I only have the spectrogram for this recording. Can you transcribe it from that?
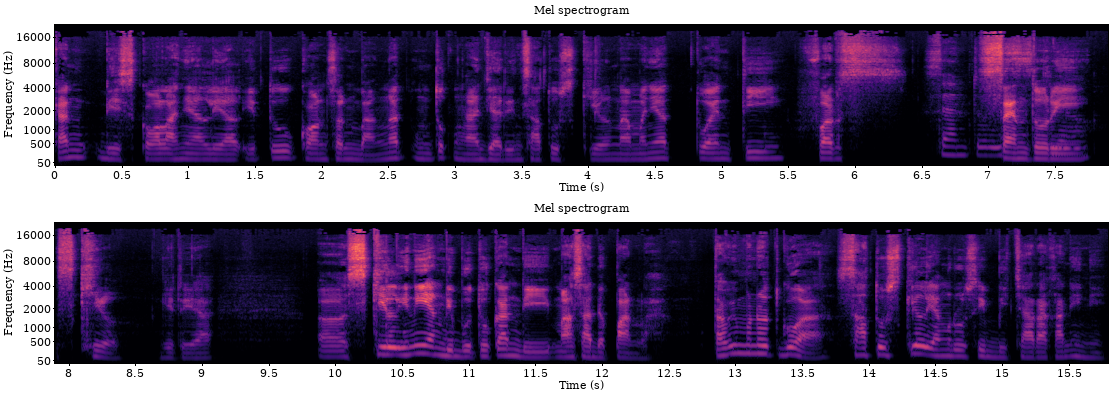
kan di sekolahnya Lial itu concern banget untuk ngajarin satu skill namanya 21st century, century skill. skill gitu ya Eh, skill ini yang dibutuhkan di masa depan lah tapi menurut gua satu skill yang Rusi bicarakan ini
